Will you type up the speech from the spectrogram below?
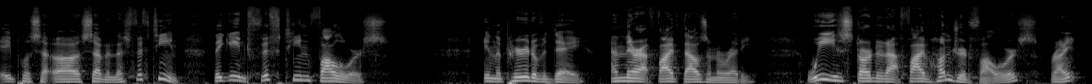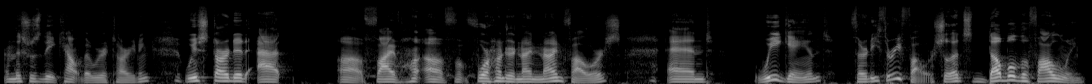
8 plus uh, 7? That's 15. They gained 15 followers in the period of a day, and they're at 5,000 already. We started at 500 followers, right? And this was the account that we were targeting. We started at uh, five, uh, 499 followers, and we gained 33 followers. So that's double the following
